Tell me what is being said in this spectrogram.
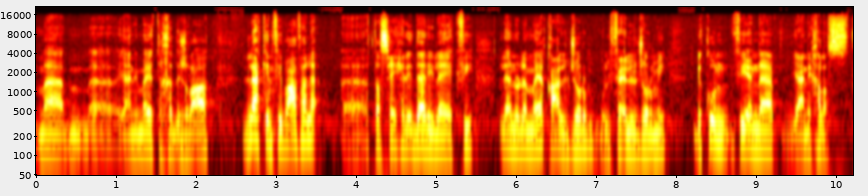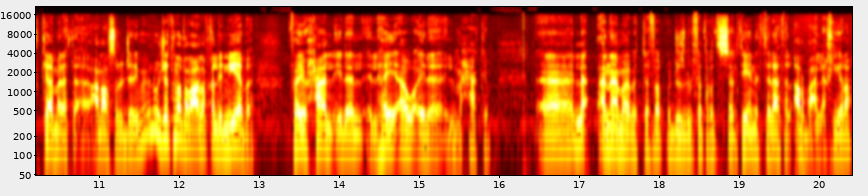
ما يعني ما يتخذ إجراءات. لكن في بعضها لا آه، التصحيح الإداري لا يكفي لأنه لما يقع الجرم والفعل الجرمي بيكون في عندنا يعني خلص تكاملت عناصر الجريمة من وجهة نظر على الأقل النيابة فيحال إلى الهيئة وإلى المحاكم. آه لا أنا ما بتفق بجوز بالفترة السنتين الثلاثة الأربعة الأخيرة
